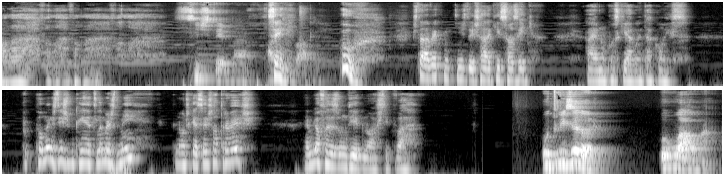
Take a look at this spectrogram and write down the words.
Vá lá, vá lá, vá lá, vá lá. Sistema. Sim. ativado. Uh, estava a ver que me tinhas deixado aqui sozinho. Ah, eu não conseguia aguentar com isso. P- Pelo menos diz-me quem é te lembras de mim? Que não esqueceste outra vez? É melhor fazeres um diagnóstico, vá. Utilizador. Hugo Alma.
